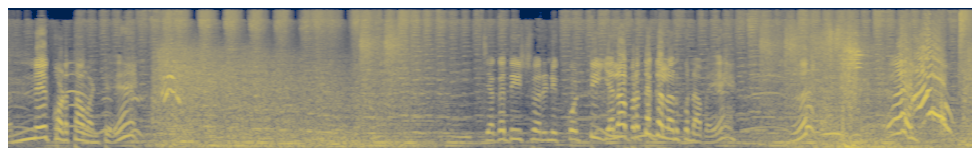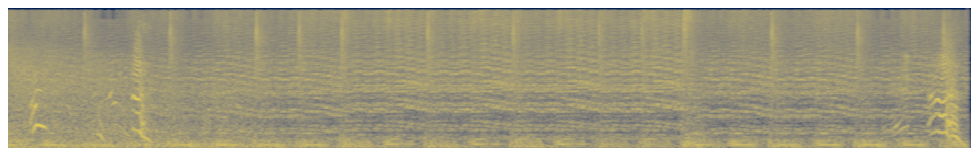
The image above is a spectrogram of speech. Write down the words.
నన్నే కొడతావంటే? జగదీశ్వరిని కొట్టి ఎలా బ్రతకాలనుకున్నావే? ఆ?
